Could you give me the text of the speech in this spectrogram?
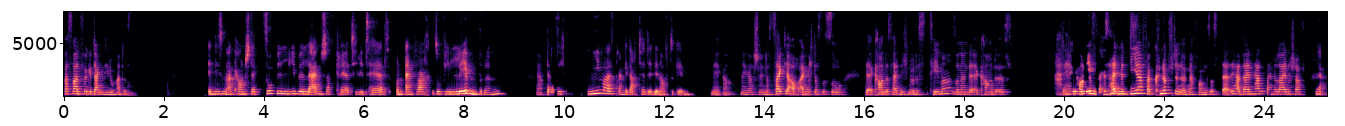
was waren für Gedanken, die du hattest? In diesem Account steckt so viel Liebe, Leidenschaft, Kreativität und einfach so viel Leben drin, Ja. dass ich niemals dran gedacht hätte, den aufzugeben. Mega, mega schön. Das zeigt ja auch eigentlich, dass es so, der Account ist halt nicht nur das Thema, sondern der Account ist, ah, der steckt Account ist, ist halt mit dir verknüpft in irgendeiner Form. Das ist der, ja, dein Herz, deine Leidenschaft. Ja.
